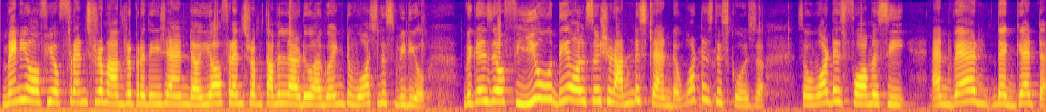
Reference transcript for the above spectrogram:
many of your friends from Andhra Pradesh and uh, your friends from Tamil Nadu are going to watch this video. Because of you, they also should understand uh, what is this course. uh, So, what is pharmacy and where they get uh,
